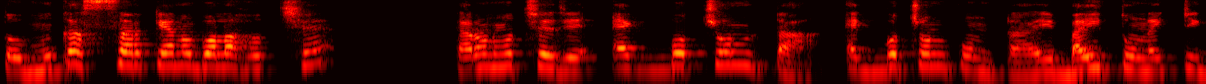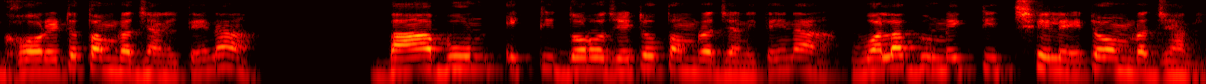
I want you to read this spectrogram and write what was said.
তো মুকাস্সার কেন বলা হচ্ছে? কারণ হচ্ছে যে এক বচনটা এক বচন কোনটা? এই বাইতুন, একটি ঘর, এটা তো আমরা জানি, তাই না? বাবুন একটি দরজা, এটাও তো আমরা জানি, তাই না? ওয়ালাদুন একটি ছেলে, এটাও আমরা জানি।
